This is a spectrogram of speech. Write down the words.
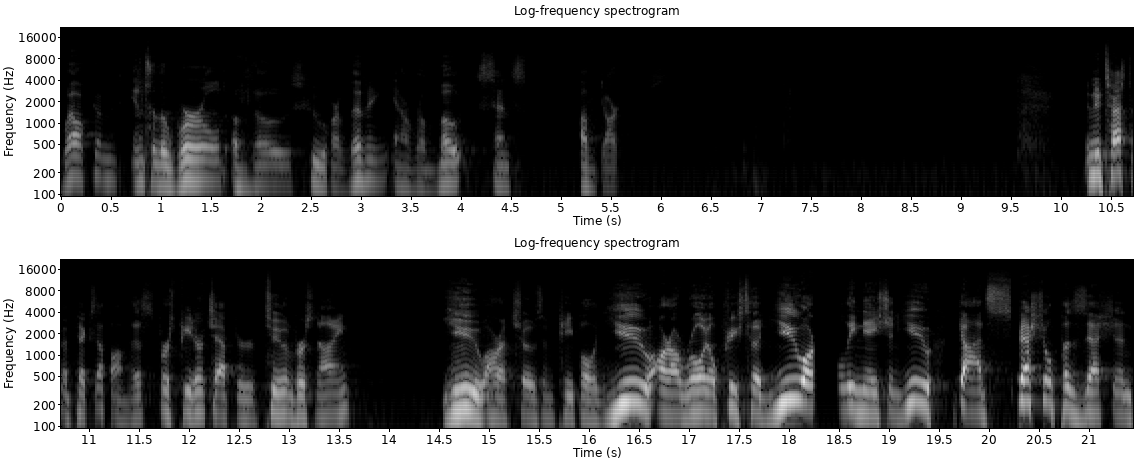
welcomed into the world of those who are living in a remote sense of darkness. The New Testament picks up on this. 1 Peter chapter 2 and verse 9. You are a chosen people. You are a royal priesthood. You are a holy nation. You, God's special possession,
